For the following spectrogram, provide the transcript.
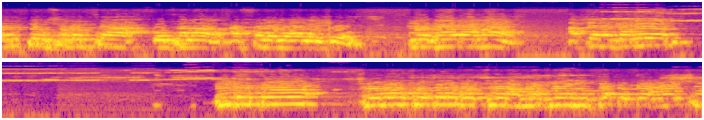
রক্তিম শুভেচ্ছা ও সালাম। আসসালামু আলাইকুম। প্রিয় ভাইয়েরা আমার, আপনারা জানেন, বিগত ষোলো সতেরো বছর আমরা যে নির্যাতিত হয়েছি,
